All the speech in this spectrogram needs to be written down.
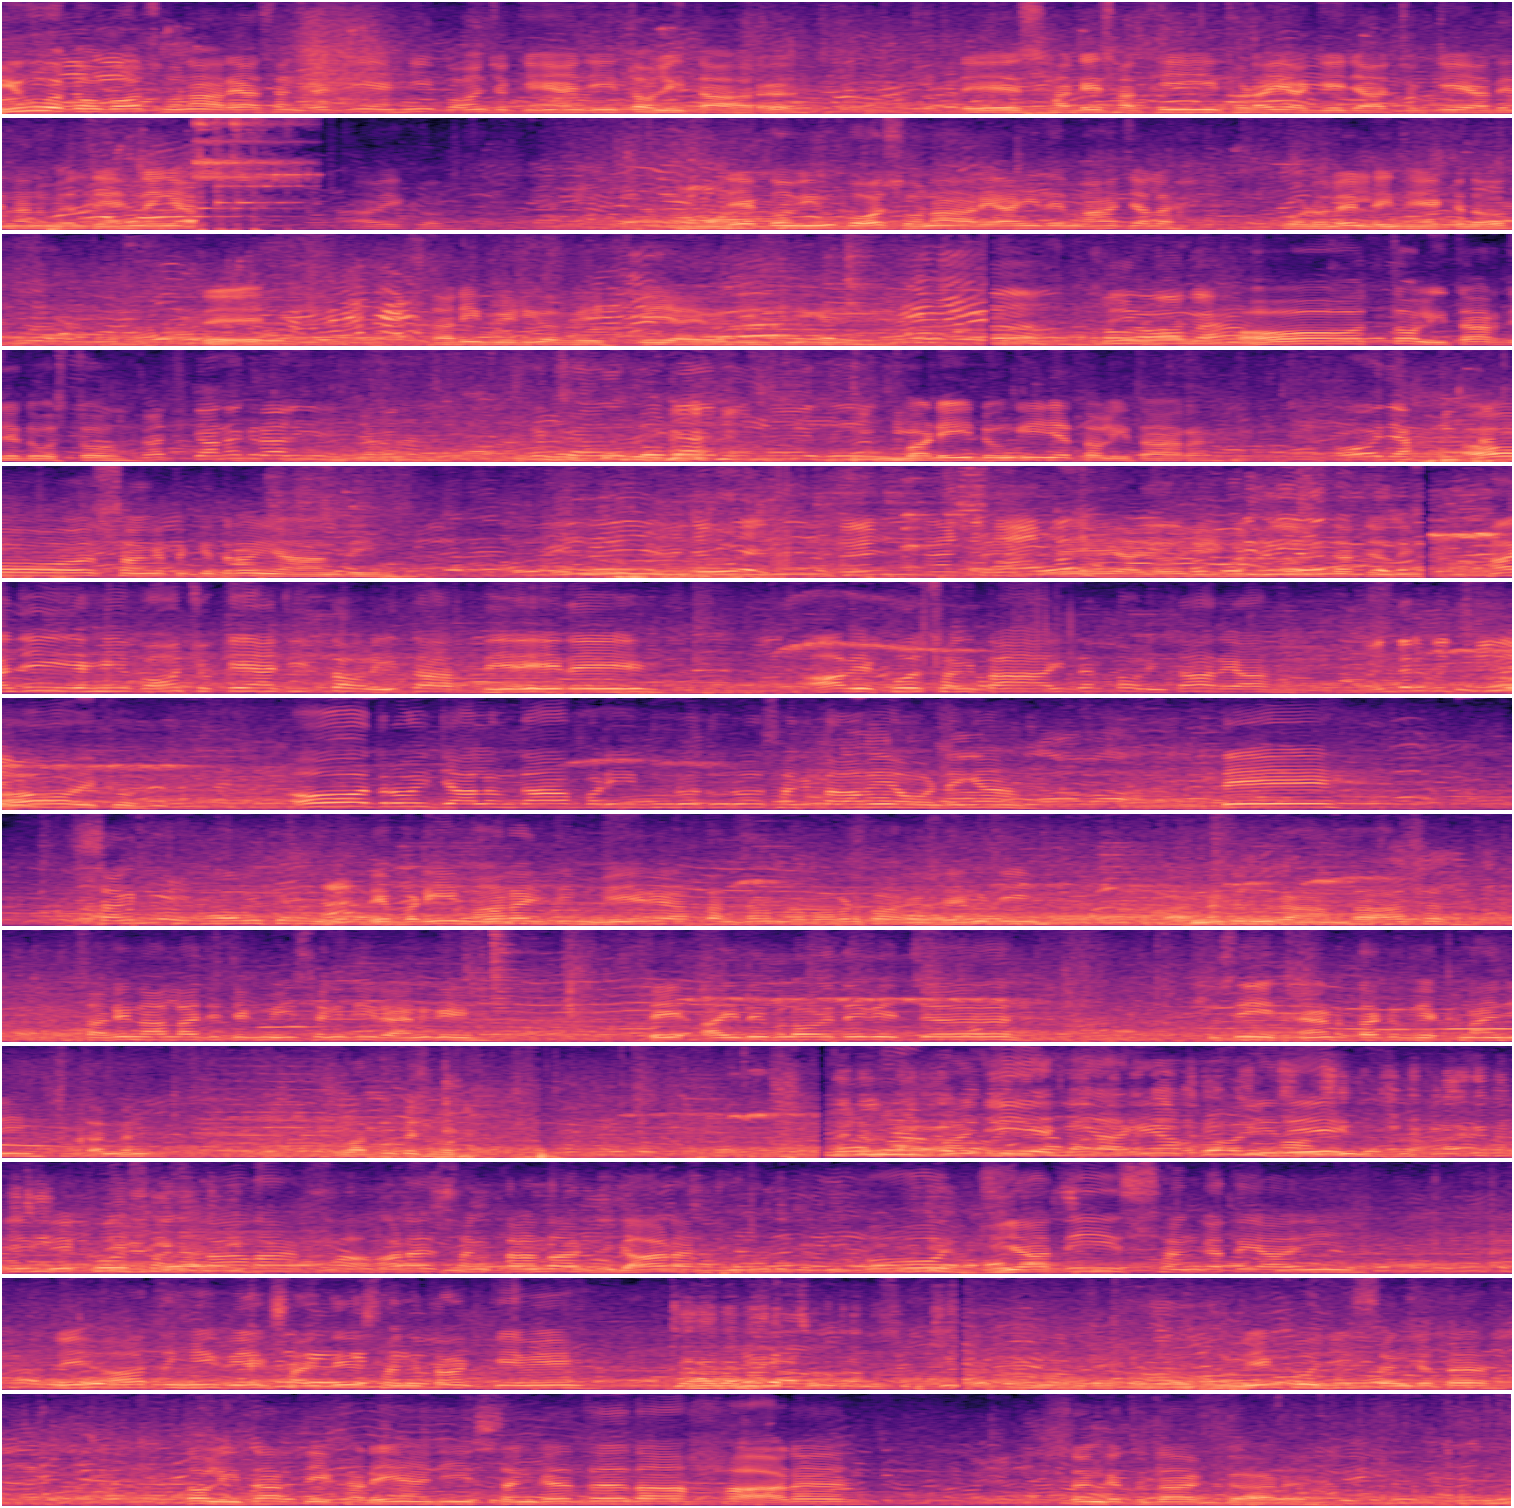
ਵਿਊ ਅਗੋਂ ਬਹੁਤ ਸੋਹਣਾ ਆ ਰਿਹਾ ਸੰਗਤ ਜੀ, ਅਸੀਂ ਪਹੁੰਚ ਚੁੱਕੇ ਹਾਂ ਜੀ ਧੌਲੀ ਧਾਰ। ਤੇ ਸਾਡੇ ਸਾਥੀ ਥੋੜਾ ਜਿਹਾ ਅੱਗੇ ਜਾ ਚੁੱਕੇ ਆ ਤੇ ਇਹਨਾਂ ਨੂੰ ਮਿਲਦੇ ਨਹੀਂ, ਆ ਆ ਵੇਖੋ। ਤੇ ਅੱਗੋਂ ਵਿਊ ਬਹੁਤ ਸੋਹਣਾ ਆ ਰਿਹਾ ਸੀ ਤੇ ਮੈਂ ਚੱਲ ਫੋਟੋ ਲੈ ਲੈਨੇ ਆ ਇੱਕ ਦੋ। ਤੇ ਸਾਰੀ ਵੀਡੀਓ ਵੇਖ ਕੇ ਆਇਓ ਜੀ, ਠੀਕ ਹੈ ਜੀ। ਉਹ ਧੌਲੀ ਧਾਰ ਜੇ ਦੋਸਤੋ। ਗੱਚਕਾ ਨਾ ਕਰਾ ਲਈਏ ਬੜੀ ਡੂੰਗੀ ਹੈ ਧੌਲੀ ਧਾਰ ਉਹ ਜਾ ਉਹ ਸੰਗਤ ਕਿਧਰੋਂ ਹੀ ਆਂਦੀ ਇਹ ਹਾਂਜੀ ਅਸੀਂ ਪਹੁੰਚ ਚੁੱਕੇ ਹਾਂ ਜੀ ਧੌਲੀ ਧਾਰ ਤੇ ਤੇ ਆ ਵੇਖੋ ਸੰਗਤਾਂ ਇੱਧਰ ਧੌਲੀ ਧਾਰ ਆ। ਇੱਧਰ ਪਿੱਛੇ ਆਹ ਵੇਖੋ ਉਹ ਉਧਰੋਂ ਹੀ ਜਲ ਆਉਂਦਾ ਬੜੀ ਦੂਰੋਂ ਦੂਰੋਂ ਸੰਗਤਾਂ ਵੀ ਆਉਣ ਡਈਆਂ। ਤੇ ਸੰਗਤ ਤੇ ਬੜੀ ਮਹਾਰਾਜ ਦੀ ਮਿਹਰ ਆ ਧੰਨ ਧੰਨ ਬਾਬਾ ਵਡਭਾਗ ਸਿੰਘ ਜੀ। ਧੰਨ ਗੁਰੂ ਰਾਮਦਾਸ। ਸਾਡੇ ਨਾਲ ਅੱਜ ਜਗਮੀਤ ਸਿੰਘ ਜੀ ਰਹਿਣਗੇ। ਤੇ ਅੱਜ ਦੇ ਬਲੌਗ ਦੇ ਵਿੱਚ ਤੁਸੀਂ ਐਂਡ ਤੱਕ ਵੇਖਣਾ ਜੀ। ਤੁਹਾਨੂੰ ਵਾਧੂ ਕੁਝ ਵਕ ਹਾਂਜੀ, ਅਸੀਂ ਆ ਗਏ ਆ ਪਾਣੀ ਦੇ। ਇਹ ਸੰਗਤਾਂ ਦਾ ਹਾੜ ਹੈ, ਸੰਗਤਾਂ ਦਾ ਗੜ ਹੈ। ਬਹੁਤ ਜ਼ਿਆਦੀ ਸੰਗਤ ਆ ਜੀ। ਤੇ ਆ ਤੁਸੀਂ ਵੇਖ ਸਕਦੇ ਸੰਗਤਾਂ ਕਿਵੇਂ। ਵੇਖੋ ਜੀ, ਸੰਗਤ ਧੌਲੀ ਧਰ ਤੇ ਖੜੇ ਆ ਜੀ। ਸੰਗਤ ਦਾ ਹਾੜ, ਸੰਗਤ ਦਾ ਗੜ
